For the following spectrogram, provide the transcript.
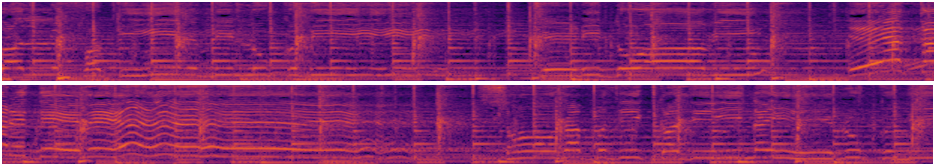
ਕੱਲ ਫਕੀਰ ਦੀ ਲੁਕਦੀ ਜਿਹੜੀ ਦੁਆ ਵੀ ਇਹ ਕਰ ਦੇਵੇ। ਸੋ ਰੱਬ ਦੀ ਕਦੀ ਨਹੀਂ ਰੁਕਦੀ।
